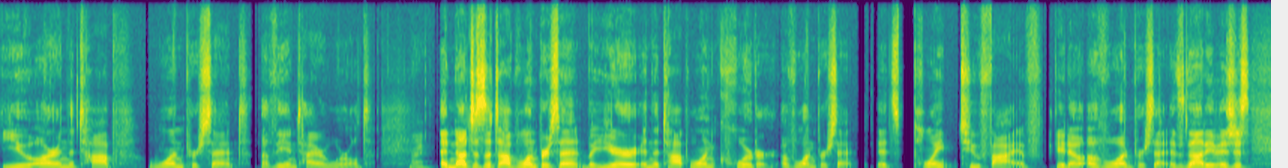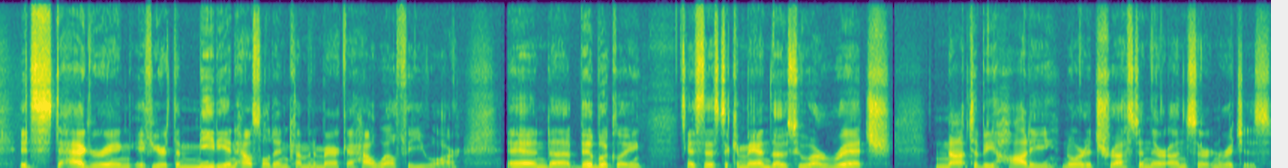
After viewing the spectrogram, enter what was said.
you are in the top 1% of the entire world. Right. And not just the top 1%, but you're in the top one quarter of 1%. It's 0.25, you know, of 1%. It's not even, it's just, it's staggering if you're at the median household income in America, how wealthy you are. And uh, biblically, it says to command those who are rich not to be haughty, nor to trust in their uncertain riches.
